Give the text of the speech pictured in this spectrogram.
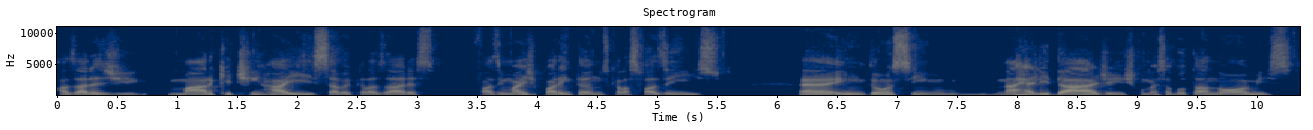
as áreas de marketing raiz, sabe aquelas áreas, fazem mais de 40 anos que elas fazem isso. É, então, assim, na realidade, a gente começa a botar nomes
